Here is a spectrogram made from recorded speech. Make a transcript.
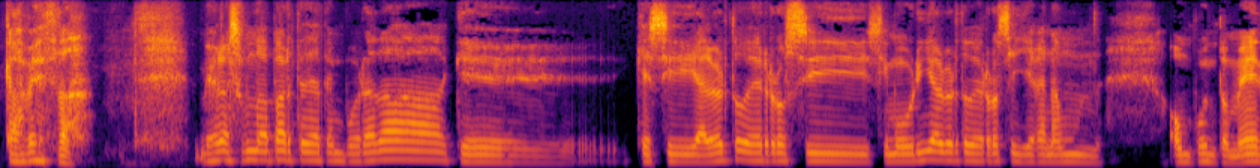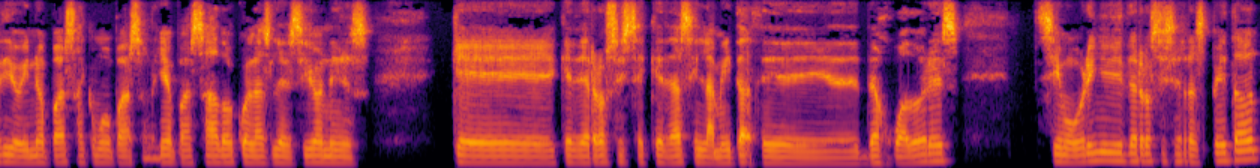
Cabeza. Veo la segunda parte de la temporada que, que si Alberto de Rossi, si Mourinho y Alberto de Rossi llegan a un, a un punto medio y no pasa como pasó el año pasado con las lesiones, que, que de Rossi se queda sin la mitad de, de jugadores, si Mourinho y de Rossi se respetan,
